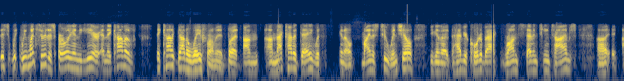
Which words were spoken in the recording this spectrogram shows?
this we, we went through this early in the year, and they kind of they kind of got away from it. But on on that kind of day with you know minus two wind chill, you're going to have your quarterback run 17 times Uh, I-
